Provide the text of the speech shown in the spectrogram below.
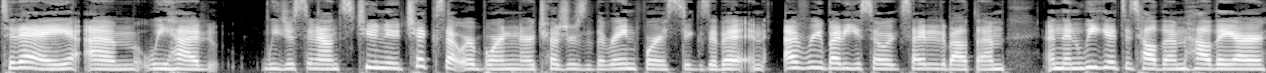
today, um, we had. We just announced two new chicks that were born in our Treasures of the Rainforest exhibit, and everybody is so excited about them. And then we get to tell them how they are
